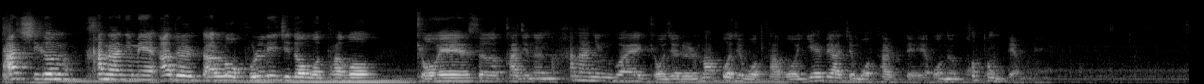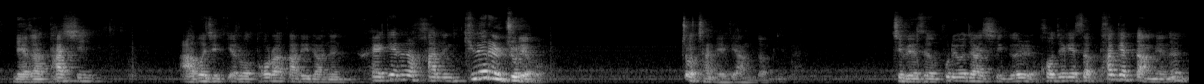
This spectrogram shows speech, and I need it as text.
다시금 하나님의 아들 딸로 불리지도 못하고 교회에서 가지는 하나님과의 교제를 맛보지 못하고 예배하지 못할 때에 오는 고통 때문에 내가 다시 아버지께로 돌아가리라는 회개를 하는 기회를 주려고 쫓아내게 한 겁니다. 집에서 불효 자식을 호적에서 파겠다 하면은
